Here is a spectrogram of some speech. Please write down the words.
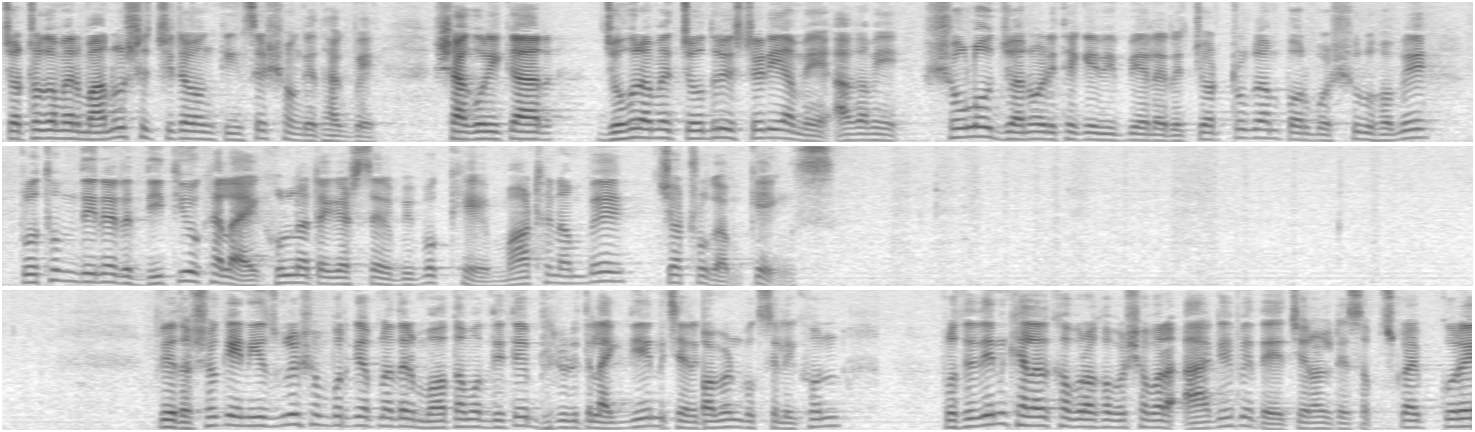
চট্টগ্রামের মানুষ চিটাগং কিংসের সঙ্গে থাকবে। সাগরিকার জহুর আহমেদ চৌধুরী স্টেডিয়ামে আগামী ষোলো জানুয়ারি থেকে বিপিএল এর চট্টগ্রাম পর্ব শুরু হবে প্রথম দিনের দ্বিতীয় খেলায় খুলনা টাইগার্সের বিপক্ষে মাঠে নামবে চট্টগ্রাম কিংস। প্রিয় দর্শক, এই নিউজগুলো সম্পর্কে আপনাদের মতামত দিতে ভিডিওটিতে লাইক দিয়ে নিচের কমেন্ট বক্সে লিখুন। প্রতিদিন খেলার খবরাখবর সবার আগে পেতে চ্যানেলটি সাবস্ক্রাইব করে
